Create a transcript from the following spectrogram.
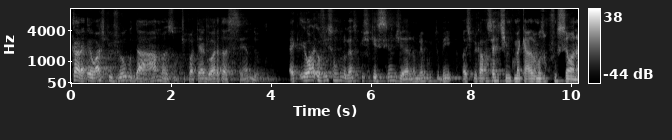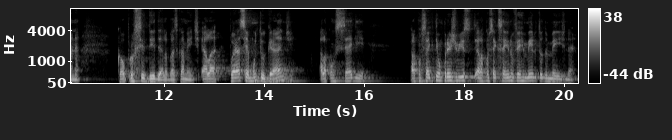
Cara, eu acho que o jogo da Amazon, tipo, até agora tá sendo. É que eu, eu vi isso em algum lugar, só que esqueci onde era, não me lembro muito bem, mas explicava certinho como é que a Amazon funciona, né? Qual é o proceder dela, basicamente. Ela, por ela ser muito grande, ela consegue ela consegue ter um prejuízo, ela consegue sair no vermelho todo mês, né?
